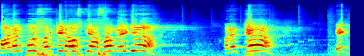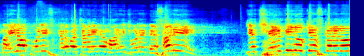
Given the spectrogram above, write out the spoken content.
પાલનપુર સર્કિટ હાઉસથી આસામ લઈ ગયા. અને ત્યાં એક મહિલા પોલીસ કર્મચારીને મારી જોડે બેસાડી, જે છેડતીનો કેસ કરેલો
